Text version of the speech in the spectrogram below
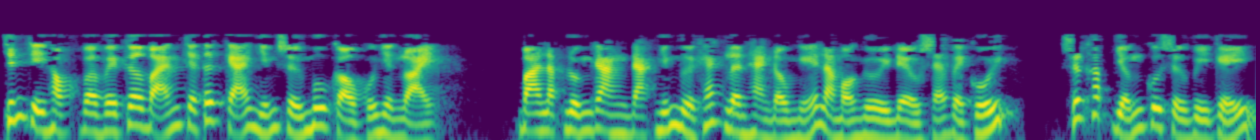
chính trị học và về cơ bản cho tất cả những sự mưu cầu của nhân loại. Bà lập luận rằng đặt những người khác lên hàng đầu nghĩa là mọi người đều sẽ về cuối. Sức hấp dẫn của sự vị kỷ.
